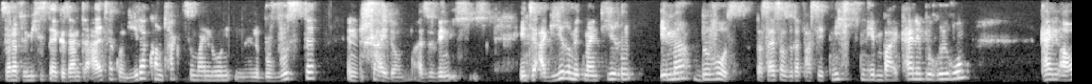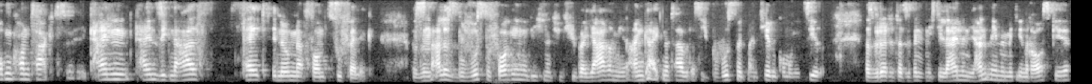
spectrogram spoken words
sondern für mich ist der gesamte Alltag und jeder Kontakt zu meinen Hunden eine bewusste Entscheidung. Also wenn ich, ich interagiere mit meinen Tieren immer bewusst. Das heißt also, da passiert nichts nebenbei, keine Berührung, kein Augenkontakt, kein, kein Signal fällt in irgendeiner Form zufällig. Das sind alles bewusste Vorgänge, die ich natürlich über Jahre mir angeeignet habe, dass ich bewusst mit meinen Tieren kommuniziere. Das bedeutet also, wenn ich die Leine in die Hand nehme, mit ihnen rausgehe,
